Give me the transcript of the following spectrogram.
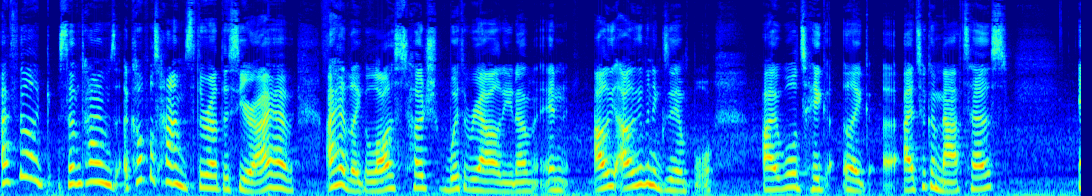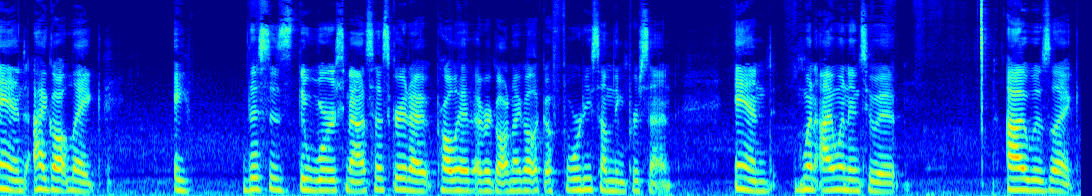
i feel like sometimes a couple times throughout this year i have i had like lost touch with reality and i'm and i'll i'll give an example i will take like i took a math test and i got like a this is the worst math test grade I probably have ever gotten. I got like a 40 something percent. And when I went into it, I was like,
